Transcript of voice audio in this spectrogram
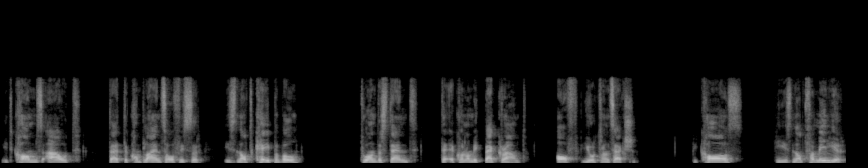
It comes out that the compliance officer is not capable to understand the economic background of your transaction because he is not familiar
